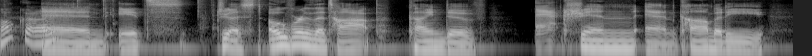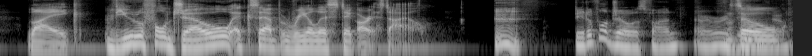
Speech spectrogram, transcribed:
Okay. and it's just over the top kind of action and comedy like beautiful joe except realistic art style Beautiful Joe was fun. I remember. So- Beautiful Joe.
